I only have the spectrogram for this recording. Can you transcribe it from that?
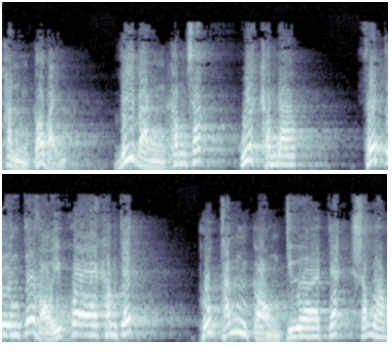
thành có bệnh, ví bằng không sắc quyết không đau. Phép tiên chế vội khoe không chết, thuốc thánh còn chưa chắc sống lâu.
